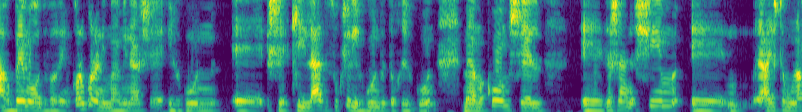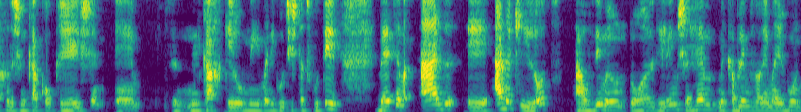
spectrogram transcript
הרבה מאוד דברים. קודם כל אני מאמינה שארגון, שקהילה זה סוג של ארגון בתוך ארגון, מהמקום של אה, זה שאנשים, אה, יש את המונח הזה שנקרא co-creation, אה, זה נלקח כאילו ממנהיגות השתתפותית, בעצם עד, עד הקהילות העובדים היו נורא רגילים שהם מקבלים דברים מהארגון.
